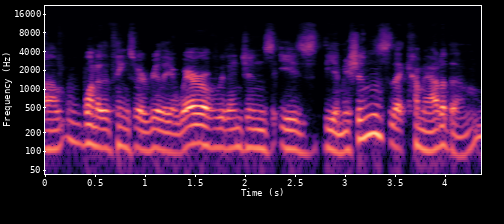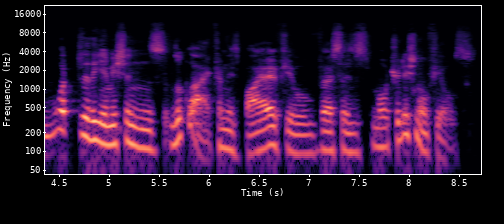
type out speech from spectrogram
um, one of the things we're really aware of with engines is the emissions that come out of them. What do the emissions look like from this biofuel versus more traditional fuels?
